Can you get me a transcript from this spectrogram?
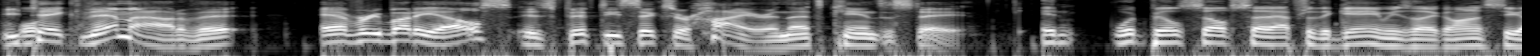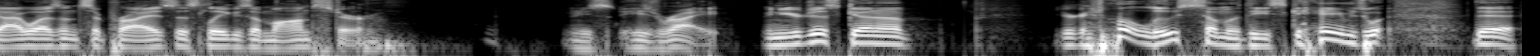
You Well- take them out of it, everybody else is 56 or higher, and that's Kansas State. And what Bill Self said after the game, he's like, honestly, I wasn't surprised. This league's a monster. And he's he's right. And you're just gonna you're gonna lose some of these games. The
